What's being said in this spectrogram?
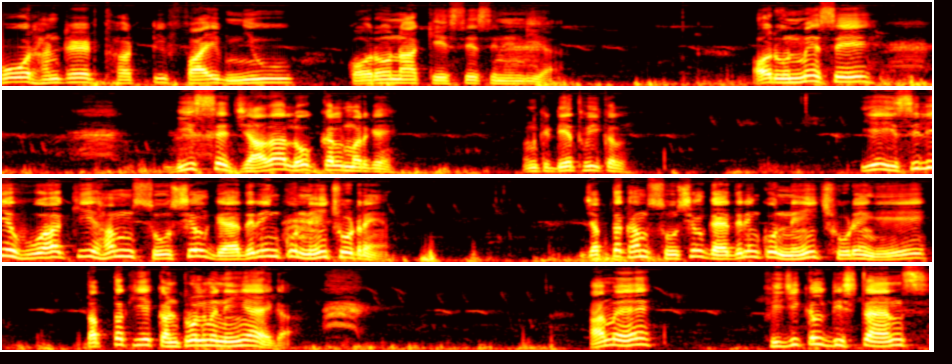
435 new corona cases in India और उनमें से 20 से ज़्यादा लोग कल मर गए, उनकी डेथ हुई कल। ये इसीलिए हुआ कि हम सोशल गैदरिंग को नहीं छोड़ रहे हैं। जब तक हम सोशल गैदरिंग को नहीं छोड़ेंगे, तब तक ये कंट्रोल में नहीं आएगा। हमें फ़िज़िकल डिस्टेंस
